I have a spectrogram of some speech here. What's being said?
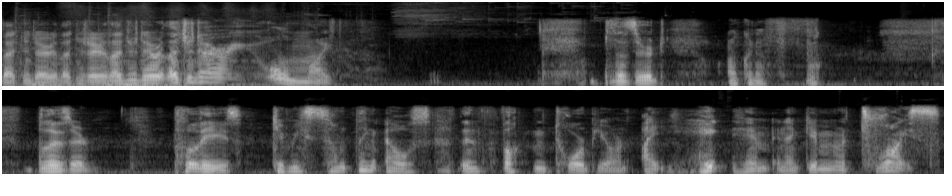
Legendary, legendary, legendary, legendary! Oh my... Blizzard, I'm gonna fuck... Blizzard, please, give me something else than fucking Torbjorn. I hate him, and I give him a twice!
